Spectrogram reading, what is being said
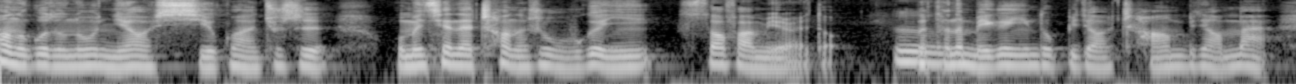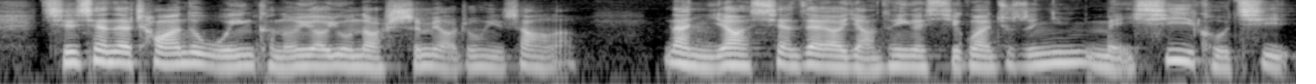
唱的过程中你要习惯，就是我们现在唱的是五个音，so fa mi re do，那可能每个音都比较长，比较慢。其实现在唱完这五音可能要用到十秒钟以上了。那你要现在要养成一个习惯，就是你每吸一口气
